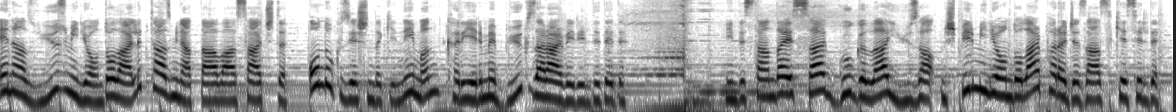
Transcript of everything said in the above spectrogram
en az 100 milyon dolarlık tazminat davası açtı. 19 yaşındaki Niemann kariyerime büyük zarar verildi dedi. Hindistan'da ise Google'a 161 milyon dolar para cezası kesildi.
